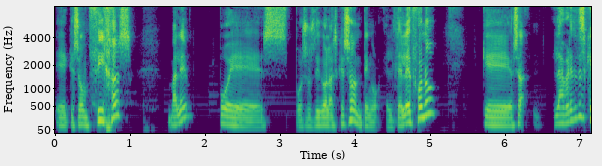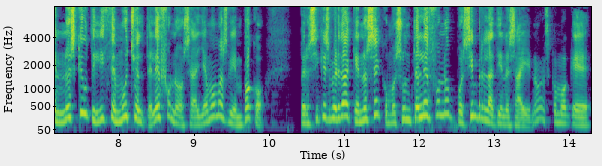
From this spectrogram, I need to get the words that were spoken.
eh, que son fijas, ¿vale? Pues, pues os digo las que son. Tengo el teléfono, que, o sea, la verdad es que no es que utilice mucho el teléfono, o sea, llamo más bien poco, pero sí que es verdad que, no sé, como es un teléfono, pues siempre la tienes ahí, ¿no? Es como que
